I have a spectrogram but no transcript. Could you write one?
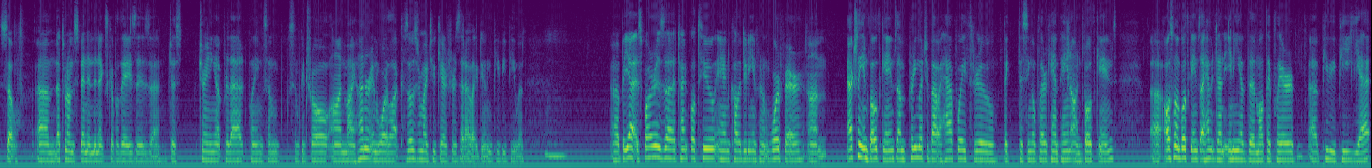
So um, that's what I'm spending the next couple days is uh, just training up for that, playing some some Control on my Hunter and Warlock, because those are my two characters that I like doing PvP with. Uh, but yeah, as far as uh, Titanfall 2 and Call of Duty Infinite Warfare, um, actually in both games, I'm pretty much about halfway through the, the single player campaign on both games. Uh, also, on both games, I haven't done any of the multiplayer uh, PvP yet.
